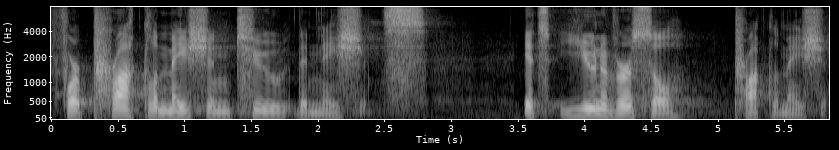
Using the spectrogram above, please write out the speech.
for proclamation to the nations. It's universal proclamation.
